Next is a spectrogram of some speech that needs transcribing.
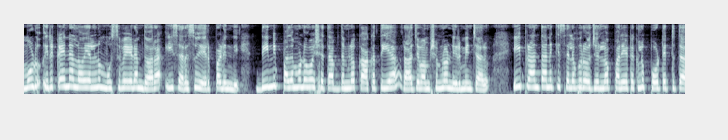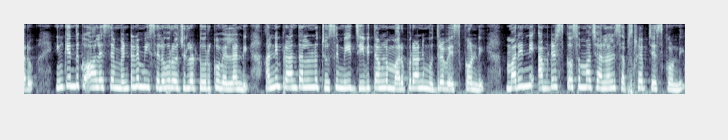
మూడు ఇరుకైన లోయలను మూసివేయడం ద్వారా ఈ సరస్సు ఏర్పడింది. దీన్ని పదమూడవ శతాబ్దంలో కాకతీయ రాజవంశంలో నిర్మించారు. ఈ ప్రాంతానికి సెలవు రోజుల్లో పర్యాటకులు పోటెత్తుతారు. ఇంకెందుకు ఆలస్యం? వెంటనే మీ సెలవు రోజుల్లో టూర్కు వెళ్ళండి. అన్ని ప్రాంతాలను చూసి మీ జీవితంలో మరపురాని ముద్ర వేసుకోండి. మరిన్ని అప్డేట్స్ కోసం మా ఛానల్ని సబ్స్క్రైబ్ చేసుకోండి.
